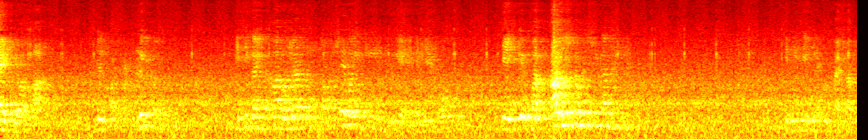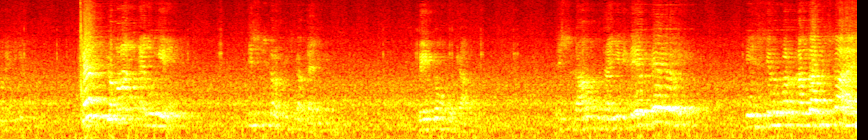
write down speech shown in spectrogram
एट योर हार्ट दिल पर लिख दो किसी का इंतकाल हो जाए तो सबसे बड़ी चीज़ ये है कि देखो कि इसके ऊपर कर्ज तो का नहीं है। किसी इससे कुछ पैसा तो नहीं किया सिर्फ़ जो बात है ये इसकी तरफ़ इसका तय बेटों को चाहिए को चाहिए कि कि इसके ऊपर किसका है।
